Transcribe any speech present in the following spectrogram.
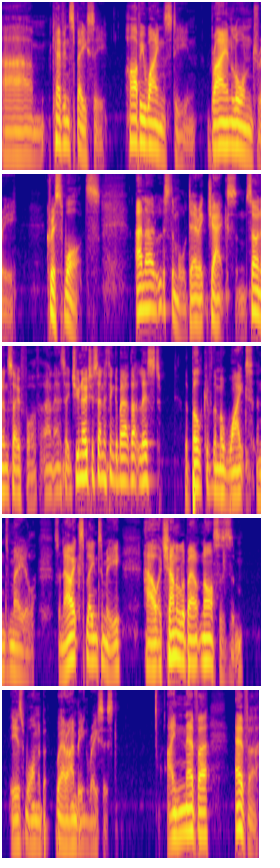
um, Kevin Spacey, Harvey Weinstein, Brian Laundrie, Chris Watts, and I list them all, Derek Jackson, so on and so forth. And I say, Do you notice anything about that list? The bulk of them are white and male. So now explain to me how a channel about narcissism is one where I'm being racist. I never, ever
